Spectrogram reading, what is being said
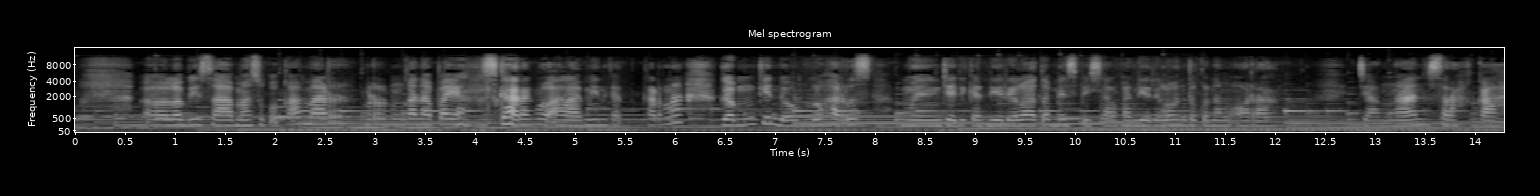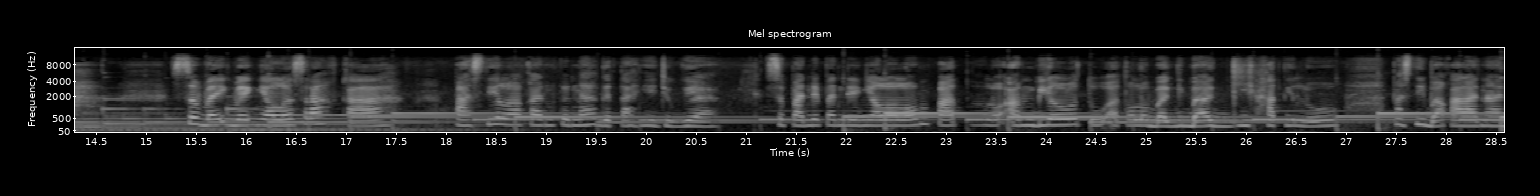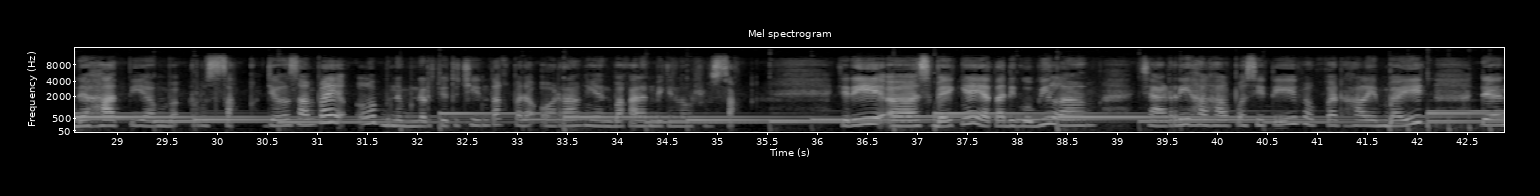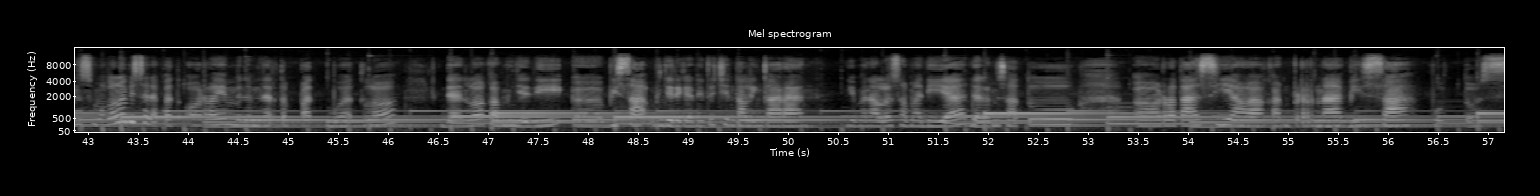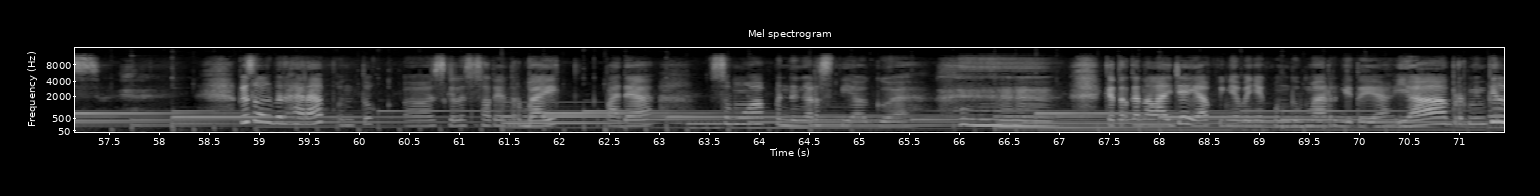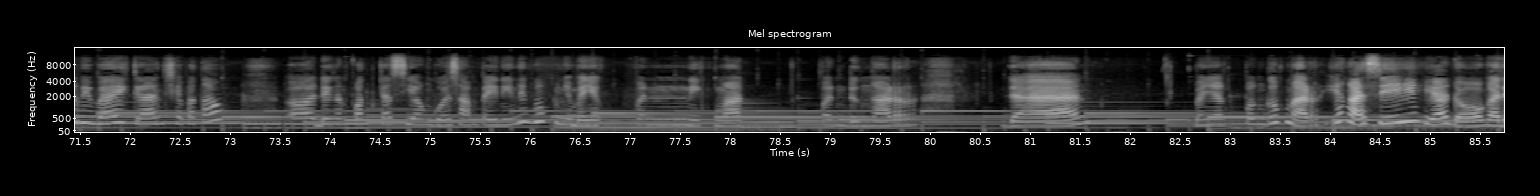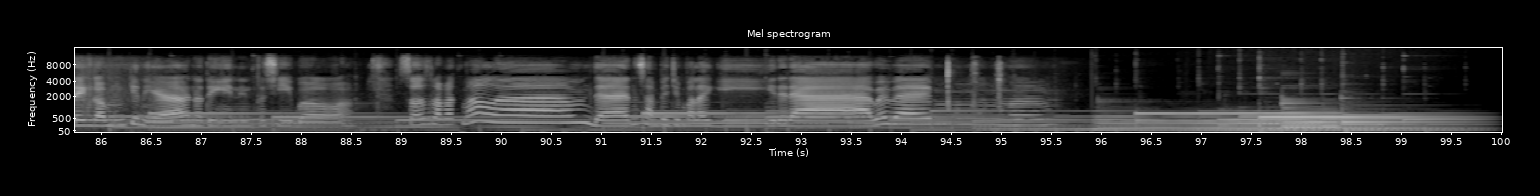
uh, lo bisa masuk ke kamar merenungkan apa yang sekarang lo alamin kan karena gak mungkin dong lo harus menjadikan diri lo atau menspesialkan diri lo untuk enam orang. Jangan serakah sebaik-baiknya lo serakah pasti lo akan kena getahnya juga. Sepandai-pandainya lo lompat lo ambil lo tuh atau lo bagi-bagi hati lo pasti bakalan ada hati yang rusak jangan sampai lo bener-bener jatuh cinta kepada orang yang bakalan bikin lo rusak. Jadi uh, sebaiknya ya tadi gue bilang cari hal-hal positif lakukan hal yang baik dan semoga lo bisa dapat orang yang benar-benar tepat buat lo dan lo akan menjadi uh, bisa menjadikan itu cinta lingkaran. Gimana lo sama dia dalam satu uh, rotasi yang akan pernah bisa putus. Gue selalu berharap untuk segala sesuatu yang terbaik kepada semua pendengar setia gue Kayak terkenal aja ya punya banyak penggemar gitu ya. Ya bermimpi lebih baik kan Siapa tahu uh, dengan podcast yang gue sampein ini Gue punya banyak penikmat Pendengar Dan banyak penggemar. Ya nggak sih? Ya dong gak ada yang nggak mungkin ya nothing impossible. So selamat malam dan sampai jumpa lagi. Dadah. Bye bye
